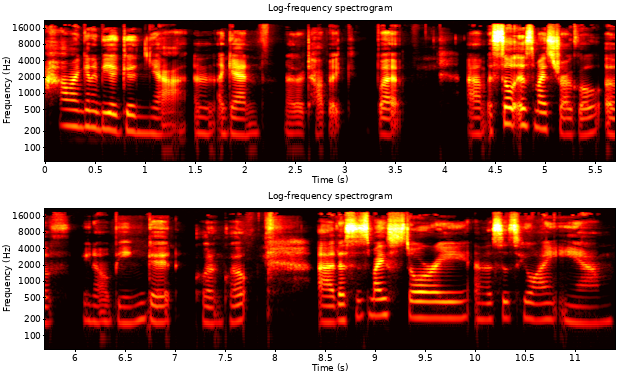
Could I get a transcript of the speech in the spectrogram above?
how am I to be a good yeah? And again, another topic, but um, it still is my struggle of, you know, being good, quote unquote. Uh, this is my story and this is who I am.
